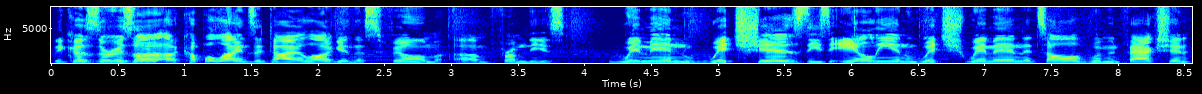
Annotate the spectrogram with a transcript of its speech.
because there is a, a couple lines of dialogue in this film um, from these women witches, these alien witch women. It's all women faction.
